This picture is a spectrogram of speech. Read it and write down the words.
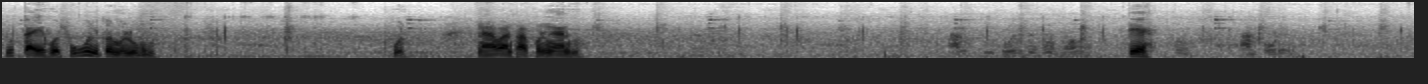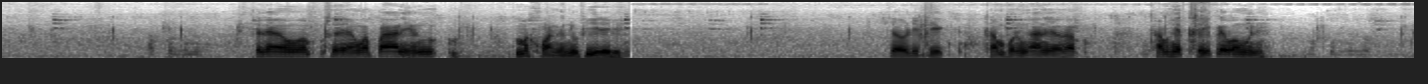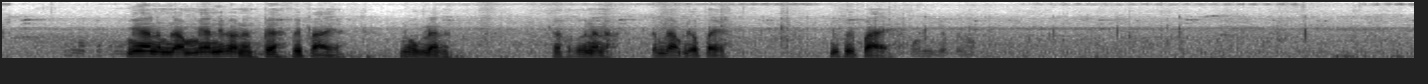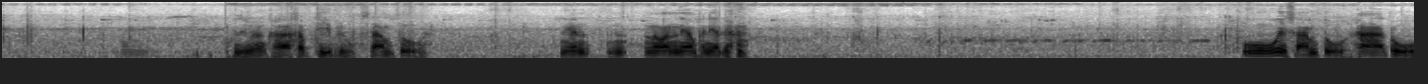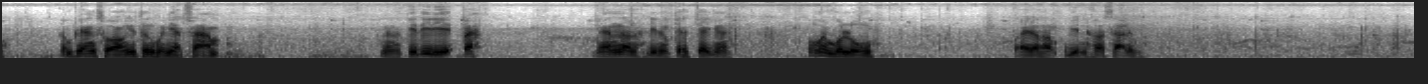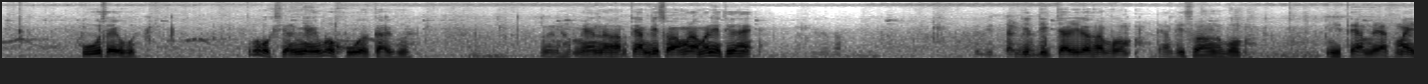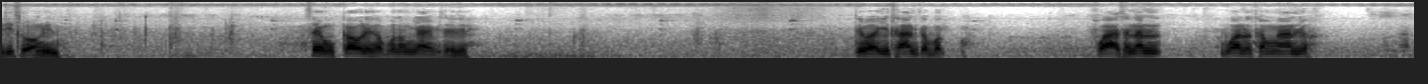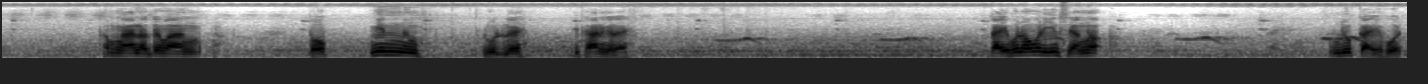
อยุไก่ปวดผู้อยู่ต้นมะลุมพูด หนาวันพักคนงานตามที่ตัวนี่คือหัวมันเตี้ยตามตัวนี่รับจุ่มกันอยู่แสดงว่าแสดงว่าป้านี่มันมาขวัญกันอยู่พี่เลยพี่ เจ้าดิดดิกทำผลงานเลยครับทำเฮ็ดทริกเลยว่ามือนี่นกจุ่มกันอยู่นกผมแม่นดำๆแม่นอยู่แล้วนั่นไปไปไปนกนั่นน่ะแล้วนั่นน่ะ ดำๆเดี๋ยวไปนึกไปไปพวกนี้เหยียบไปเนาะอืมขึ้นถึงหลังคาครับถีบเลยสามตัวเนี้ยนอนแนมพะเนียดอยู่โอ้ยสามตัวห้าตัวกำแพงสองอยู่ถึงพะเนียดสามนั่นน่ะติดอีดีไปะแม่นแล้วนะดินเอาแจกๆอยู่ นั่นโอ้มันบ่ลง ไปแล้วครับบินเขาสะเลยคูใส่หุ่นโอ้บอกเสียงใหญ่ว่าคูกับไก่หุ่นแม่นครับแม่นแล้วครับแต้มที่สองมาแล้วมาเนี่ยถือให้นดิดจดิดดิกใจดีแล้วครับ ผมแต้มที่สองครับผมนี่แต้มแรกไม่ที่สองนี่ใส่หมวกเก้าเลยครับว่าต้องย้ายไปใส่เลยแต่ว่าอีทานกับบัก ฝ้าฉะนั้นว่าเราทำงานอยู่ทำงานเราแต่วางตบมิ้นหนึ่งหลุดเลยอีทานก็ได้ไก่พวกเราไม่ได้ยินเสียงเนาะมันอยู่ไก่พด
